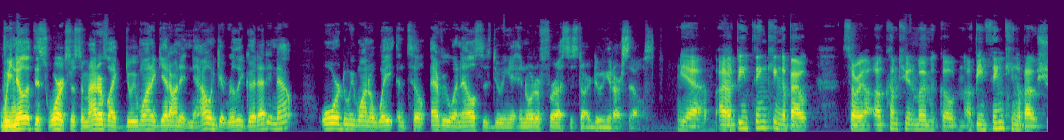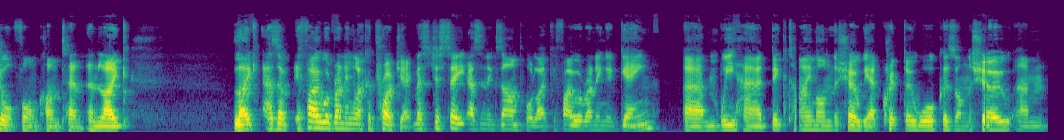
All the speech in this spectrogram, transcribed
we know that this works. So it's a matter of like, do we want to get on it now and get really good at it now? Or do we want to wait until everyone else is doing it in order for us to start doing it ourselves? Yeah, I've been thinking about sorry, I'll come to you in a moment, Golden. I've been thinking about short form content and like, like as a if I were running like a project, let's just say as an example, like if I were running a game, um, we had big time on the show. We had Crypto Walkers on the show. Um,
